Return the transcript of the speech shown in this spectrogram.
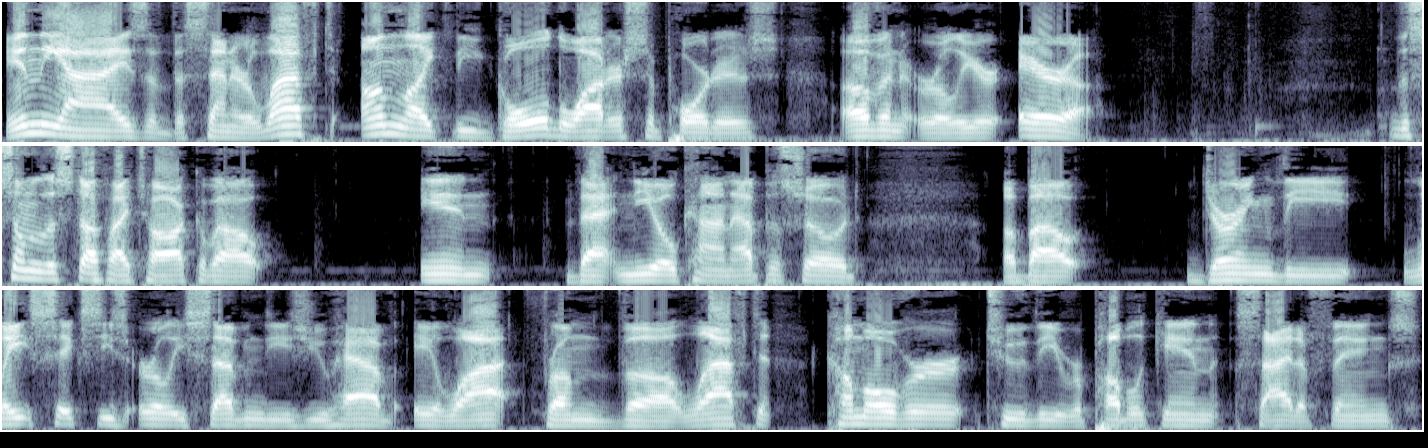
in the eyes of the center left, unlike the Goldwater supporters of an earlier era. The, some of the stuff I talk about in that neocon episode about during the late 60s, early 70s, you have a lot from the left come over to the Republican side of things.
